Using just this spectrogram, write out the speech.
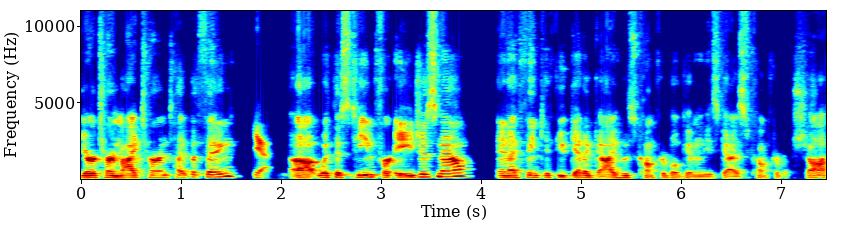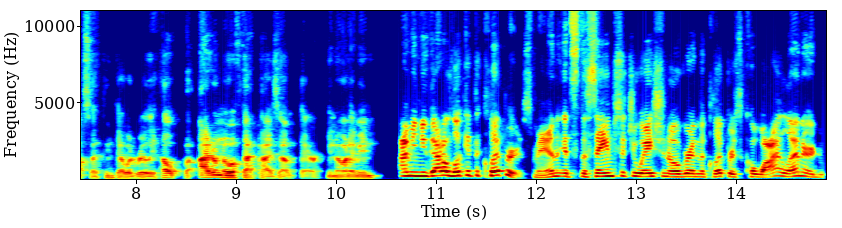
your turn, my turn type of thing. Yeah. Uh, with this team for ages now. And I think if you get a guy who's comfortable giving these guys comfortable shots, I think that would really help. But I don't know if that guy's out there. You know what I mean? I mean, you got to look at the Clippers, man. It's the same situation over in the Clippers. Kawhi Leonard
